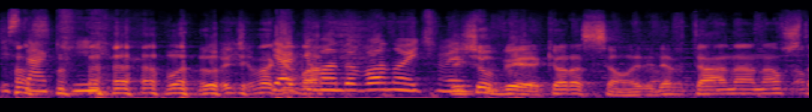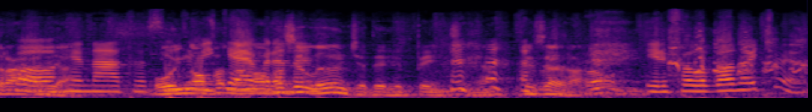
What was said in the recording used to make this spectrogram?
Está aqui. boa noite, vai Pior que acabar. mandou boa noite mesmo. Deixa eu ver, que horas são? Ele deve estar na, na Austrália. Pô, Renata, Ou em Nova, na quebra, Nova né? Zelândia, de repente, né? É. Ele falou boa noite mesmo.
